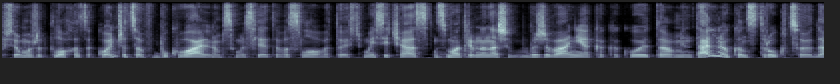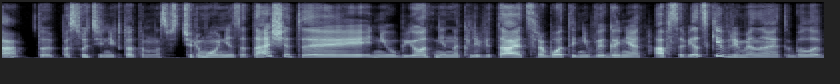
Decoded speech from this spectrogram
все может плохо закончиться в буквальном смысле этого слова. То есть мы сейчас смотрим на наше выживание как какую-то ментальную конструкцию, да, то, по сути, никто там нас в тюрьму не затащит, э, не убьет, не наклеветает, с работы не выгонят. А в советские времена это была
